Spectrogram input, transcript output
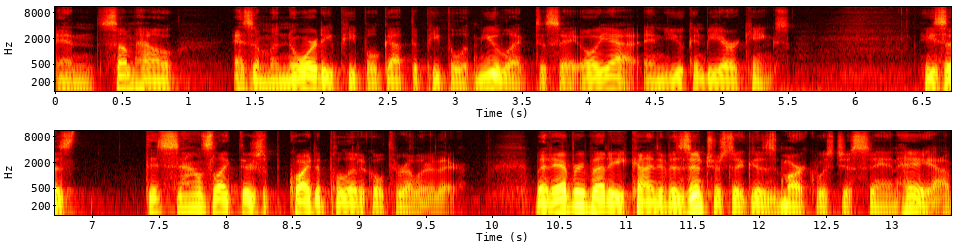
and somehow, as a minority people, got the people of Mulek to say, "Oh yeah, and you can be our kings." He says, "This sounds like there's quite a political thriller there." But everybody kind of is interested because Mark was just saying, "Hey, I,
